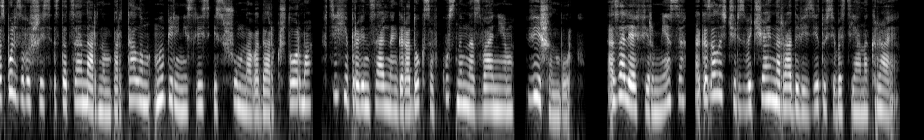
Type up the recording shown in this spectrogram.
Воспользовавшись стационарным порталом, мы перенеслись из шумного Даркшторма в тихий провинциальный городок со вкусным названием Вишенбург. Азалия Фермеса оказалась чрезвычайно рада визиту Себастьяна Края.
